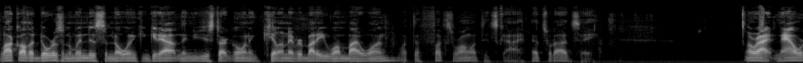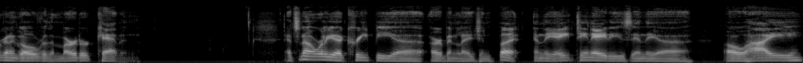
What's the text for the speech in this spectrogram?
Lock all the doors and windows so no one can get out, and then you just start going and killing everybody one by one. What the fuck's wrong with this guy? That's what I'd say. All right, now we're going to go over the murder cabin. It's not really a creepy uh, urban legend, but in the 1880s, in the uh, Ohio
